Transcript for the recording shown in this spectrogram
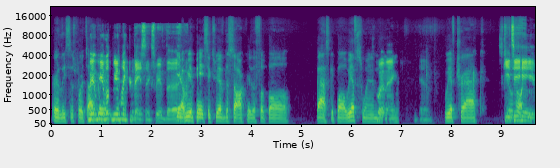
or at least the sports We, we, have, we have like the basics. We have the yeah, we have basics. We have the soccer, the football, basketball. We have swim. swimming, Yeah. We have track, ski No hockey. team.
